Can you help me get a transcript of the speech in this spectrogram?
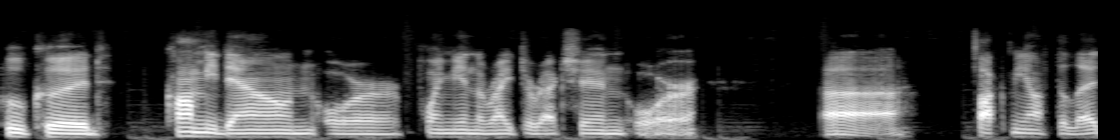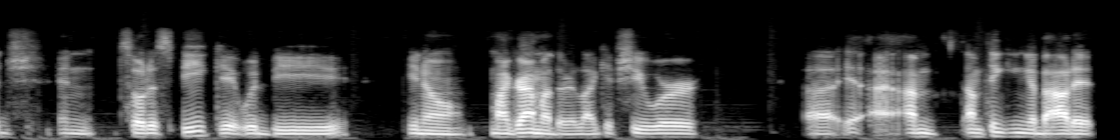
who could calm me down or point me in the right direction or uh, talk me off the ledge and so to speak it would be you know my grandmother. Like if she were uh, I, i'm i'm thinking about it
